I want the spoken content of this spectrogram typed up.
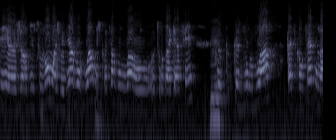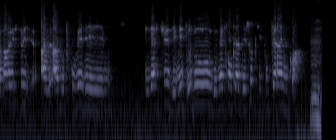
c'est, euh, je leur dis souvent, moi je veux bien vous revoir, mais je préfère vous revoir au- autour d'un café que, Mhm. que de vous revoir, parce qu'en fait, on n'a pas réussi à, à vous trouver des, des astuces, des méthodos, de mettre en place des choses qui sont pérennes, quoi. Mhm.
